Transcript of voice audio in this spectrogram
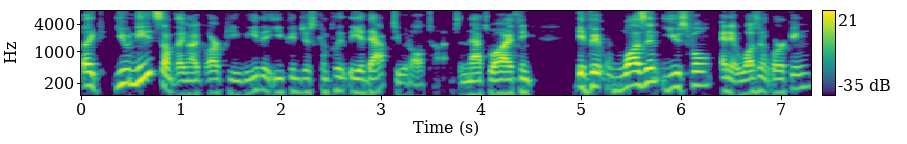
like you need something like rpv that you can just completely adapt to at all times. And that's why i think if it wasn't useful and it wasn't working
